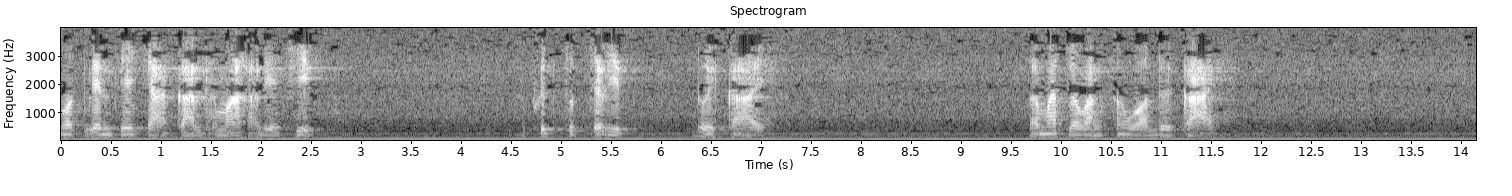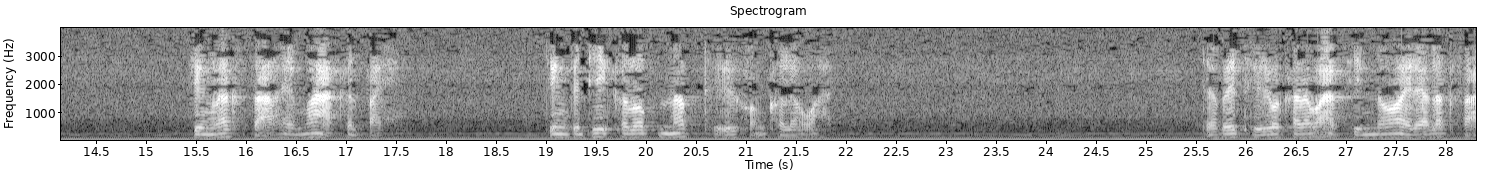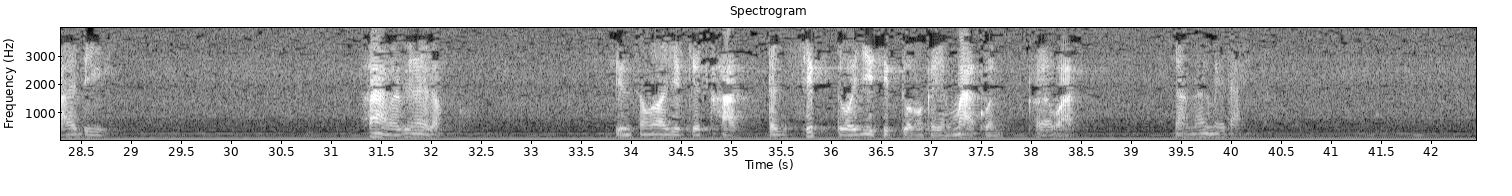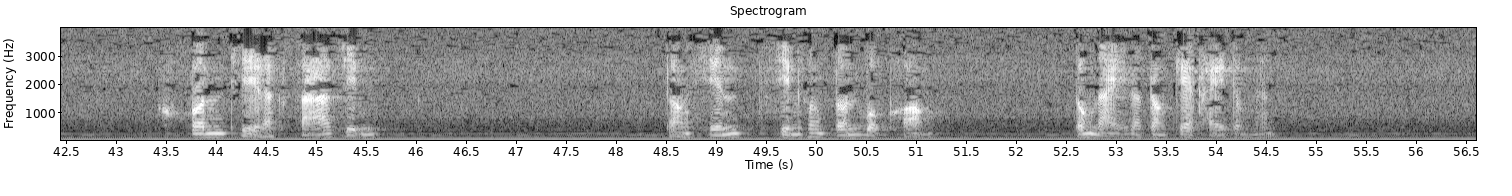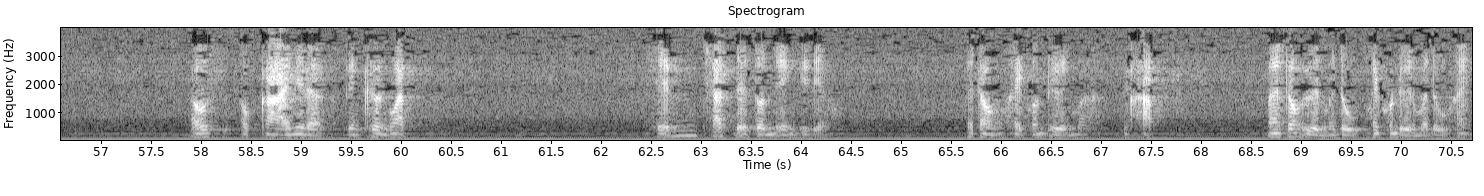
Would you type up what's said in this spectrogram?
งดเว้นเสียจากการทำมาหาเลี้ยงชีพพฤติสุจริตด้วยกาย ระมัดระวังสังวรโดยกาย จึงรักษาให้มากขึ้นไป จึงเป็นที่เคารพนับถือของคารวะจะไปถือว่าคารวะสินน้อยแล้วรักษาดีผ้าไปไม่ได้หรอกสินสองร้อยยี่สิบเจ็ดขาดเป็นสิบตัวยี่สิบตัวมันก็ยังมากกว่าคารวะ อย่างนั้นไม่ได้ คนที่รักษาสินต้องเห็นสินของตนบกพร่อง ตรงไหนก็ต้องแก้ไขตรงนั้น เอาเอากายนี่แหละ เป็นเครื่องวัด เห็นชัดด้วยตนเองทีเดียว ไม่ต้องให้คนอื่นมาขับ ไม่ต้องอื่นมาดู ให้คนอื่นมาดูให้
